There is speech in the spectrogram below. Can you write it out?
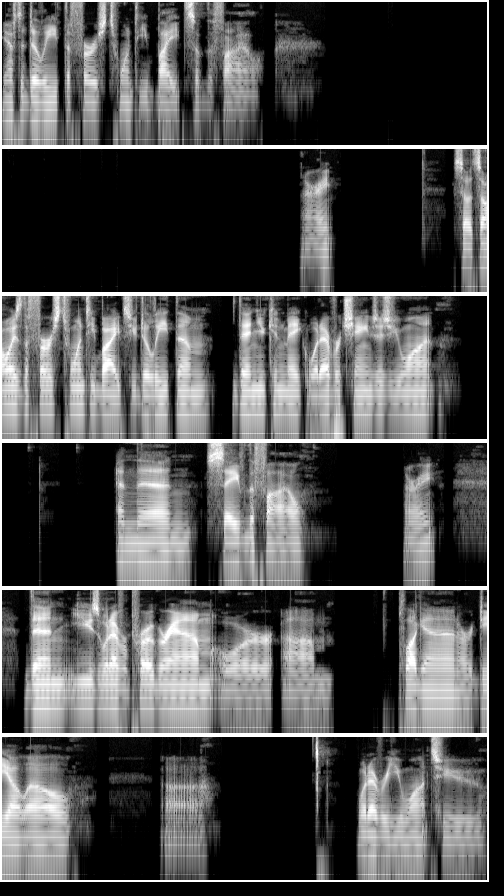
you have to delete the first 20 bytes of the file. All right. So it's always the first 20 bytes. You delete them. Then you can make whatever changes you want. And then save the file. All right. Then use whatever program or um, plugin or DLL, uh, whatever you want to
